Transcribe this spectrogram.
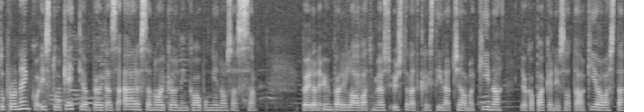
Supronenko istuu keittiön pöytänsä ääressä Noikölnin kaupungin osassa. Pöydän ympärillä ovat myös ystävät Kristina Kina, joka pakeni sotaa Kiovasta,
